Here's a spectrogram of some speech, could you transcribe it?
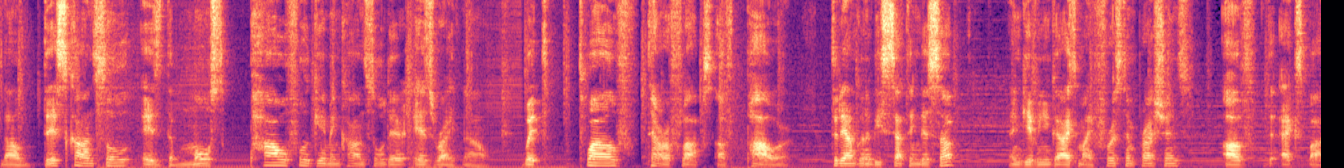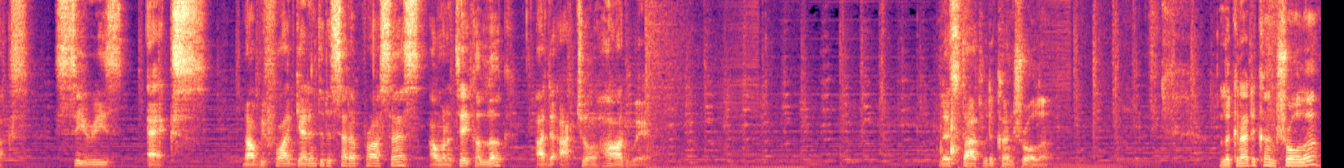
Now this console is the most powerful gaming console there is right now with 12 teraflops of power. Today I'm going to be setting this up and giving you guys my first impressions of the Xbox Series X. Now before I get into the setup process, I want to take a look at the actual hardware. Let's start with the controller. Looking at the controller,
